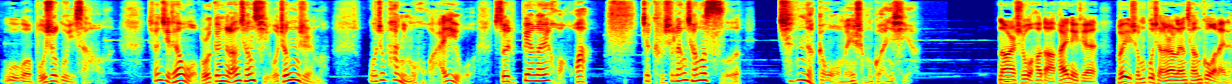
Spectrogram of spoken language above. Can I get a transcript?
我我不是故意撒谎的。”前几天我不是跟着梁强起过争执吗？我就怕你们怀疑我，所以编了一谎话。这可是梁强的死，真的跟我没什么关系啊。那二十五号打牌那天，为什么不想让梁强过来呢？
